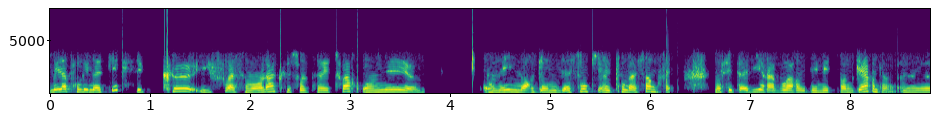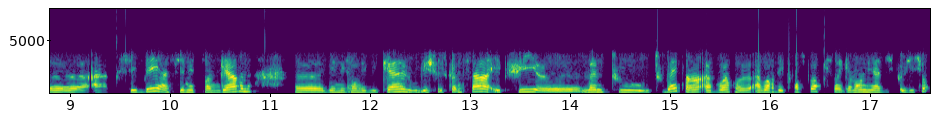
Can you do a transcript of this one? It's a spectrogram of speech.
Mais la problématique, c'est qu'il faut à ce moment-là que sur le territoire, on ait on ait une organisation qui réponde à ça en fait. C'est-à-dire avoir des médecins de garde, euh, accéder à ces médecins de garde, euh, des maisons médicales ou des choses comme ça, et puis euh, même tout, tout bête, hein, avoir avoir des transports qui sont également mis à disposition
